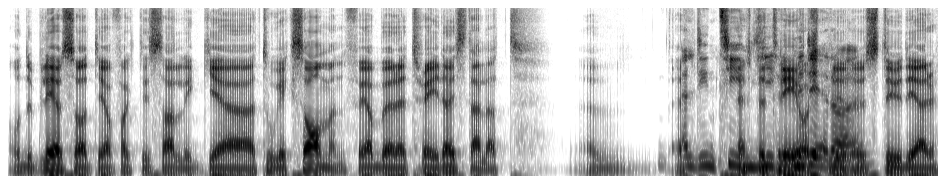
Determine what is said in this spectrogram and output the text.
och det blev så att jag faktiskt aldrig uh, tog examen för jag började trada istället. Din tid efter tre års studier.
